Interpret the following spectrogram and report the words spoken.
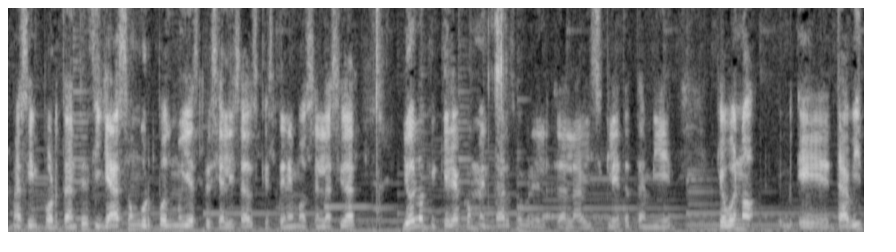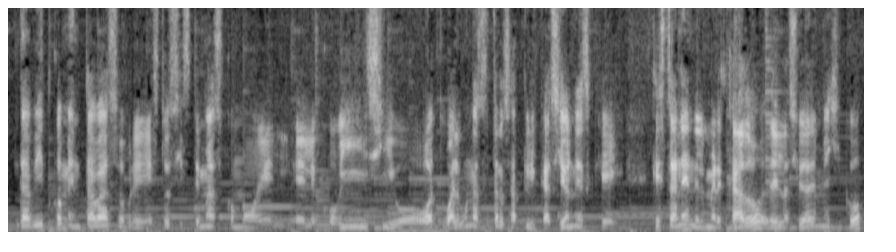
más importantes y ya son grupos muy especializados que tenemos en la ciudad. Yo lo que quería comentar sobre la, bicicleta también, que bueno, eh, David, David comentaba sobre estos sistemas como el, el Ecobici o, o, algunas otras aplicaciones que, que, están en el mercado de la Ciudad de México.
